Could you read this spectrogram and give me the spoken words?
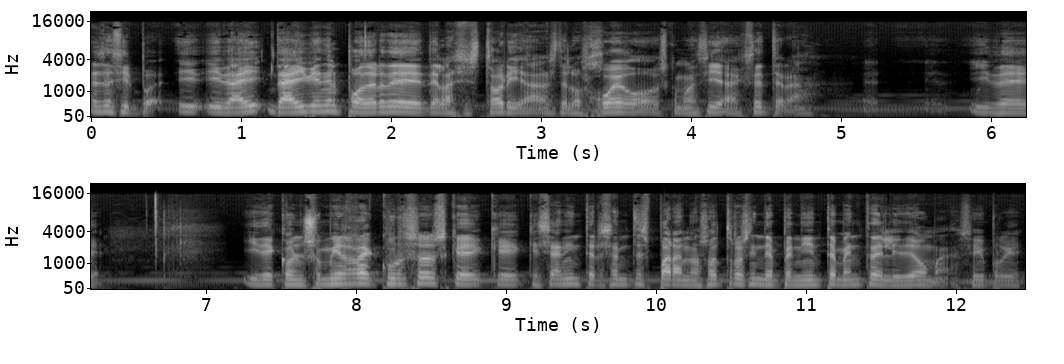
Es decir, pues, y, de, ahí, de, ahí, viene el poder de, las historias, de los juegos, como decía, etc. Y de, y de consumir recursos que, sean interesantes para nosotros independientemente del idioma, ¿sí? Porque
